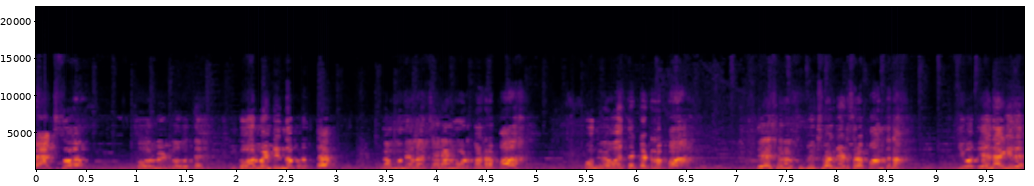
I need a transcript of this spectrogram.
ಟ್ಯಾಕ್ಸ್ ಗೌರ್ಮೆಂಟ್ ಹೋಗುತ್ತೆ. ಗೌರ್ಮೆಂಟ್ ಇಂದ ಬರುತ್ತೆ. ನಮ್ಮನ್ನೆಲ್ಲ ಚೆನ್ನಾಗಿ ನೋಡ್ಕೊಂಡ್ರಪ್ಪ ಒಂದು ವ್ಯವಸ್ಥೆ ಕಟ್ರಪ್ಪ. ದೇಶನ ಸುಭಿಕ್ಷವಾಗಿ ನಡೆಸ್ರಪ್ಪ ಅಂತನ ಇವತ್ತು ಏನಾಗಿದೆ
